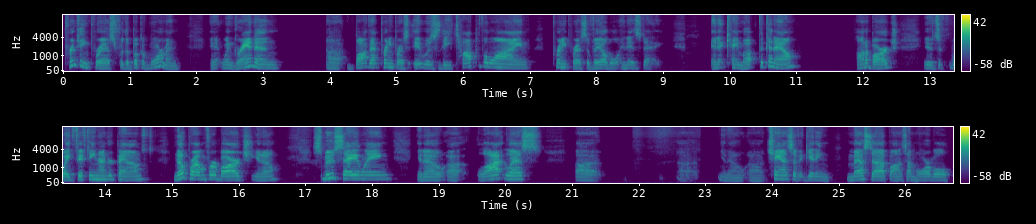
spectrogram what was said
printing press for the Book of Mormon, when Grandin uh, bought that printing press, it was the top of the line printing press available in his day. And it came up the canal on a barge. It was weighed 1,500 pounds. No problem for a barge, you know, smooth sailing, you know, a uh, lot less, uh, uh, you know, uh, chance of it getting messed up on some horrible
